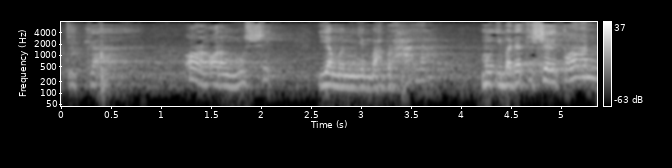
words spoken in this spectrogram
ketika orang-orang musyrik yang menyembah berhala, mengibadati syaitan,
